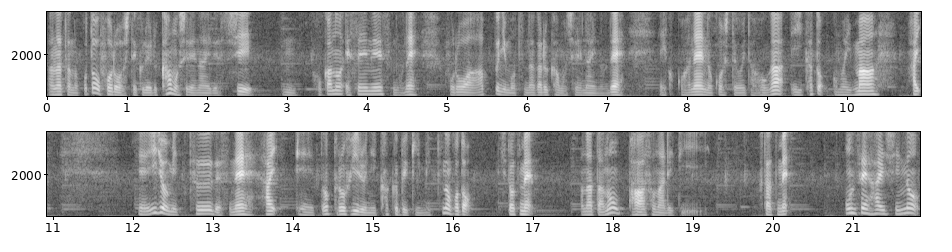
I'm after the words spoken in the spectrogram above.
あなたのことをフォローしてくれるかもしれないですし、うん、他の SNS のね、フォロワーアップにもつながるかもしれないので、えーここはね、残しておいた方がいいかと思います。はい。えー以上3つですね。はい。えっ、と、プロフィールに書くべき3つのこと。1つ目、あなたのパーソナリティ。2つ目、音声配信の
